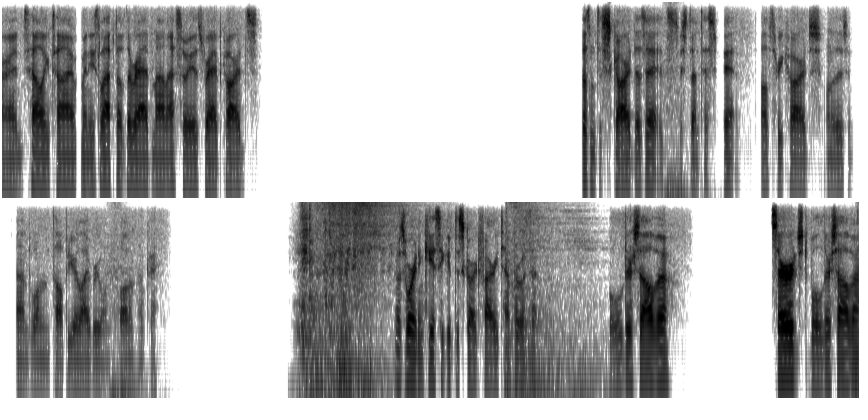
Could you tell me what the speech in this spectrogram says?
Alright, telling time and he's left of the red mana, so he has red cards. Doesn't discard, does it? It's just anticipate. All three cards, one of those and one on the top of your library, one at the bottom. Okay. I was worried in case he could discard Fiery Temper with it. Boulder Salvo. Surged Boulder Salvo.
